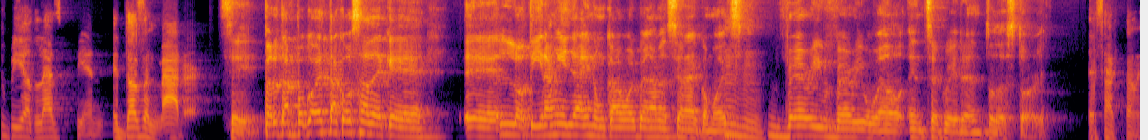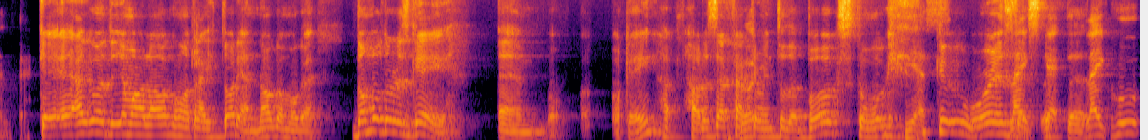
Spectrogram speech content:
to be a lesbian. It doesn't matter. Sí, pero tampoco esta cosa de que eh, lo tiran y ya y nunca lo vuelven a mencionar, como it's very, very well integrated into the story. Exactamente. Que es algo que tú y yo hemos hablado con otras historias, ¿no? Como que Dumbledore is gay. Um, ok, how, how does that factor into the books? Como que, Yes. where is Like, this? que- like who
